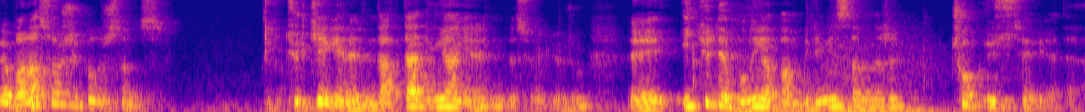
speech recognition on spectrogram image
Ve bana soracak olursanız Türkiye genelinde hatta dünya genelinde söylüyorum. E, İTÜ'de bunu yapan bilim insanları çok üst seviyedeler.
